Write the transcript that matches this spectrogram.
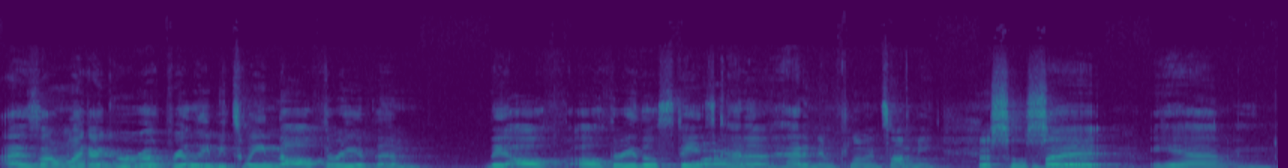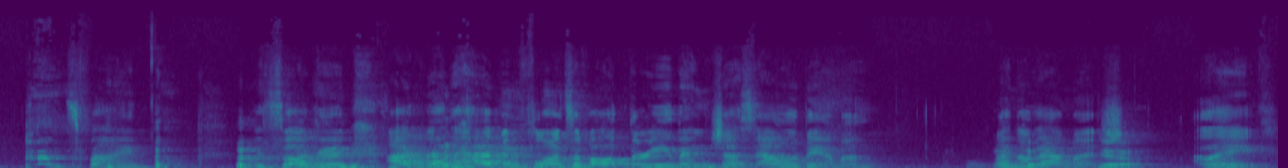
as I'm like I grew up really between all three of them. They all all three of those states Wow. kind of had an influence on me. That's so sad. But yeah, I mean, it's fine. it's all good. I'd rather have influence of all three than just Alabama. I know that much. Yeah. Like,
